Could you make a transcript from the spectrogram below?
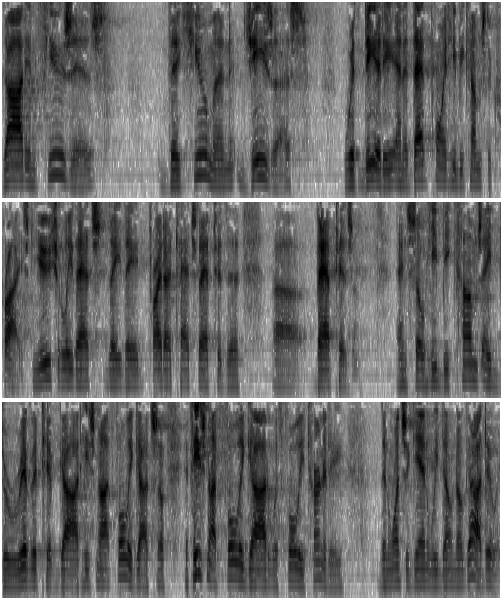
God infuses the human Jesus with deity, and at that point he becomes the Christ. Usually that's, they, they try to attach that to the uh, baptism. And so he becomes a derivative God. He's not fully God. So if he's not fully God with full eternity, then once again we don't know God, do we?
